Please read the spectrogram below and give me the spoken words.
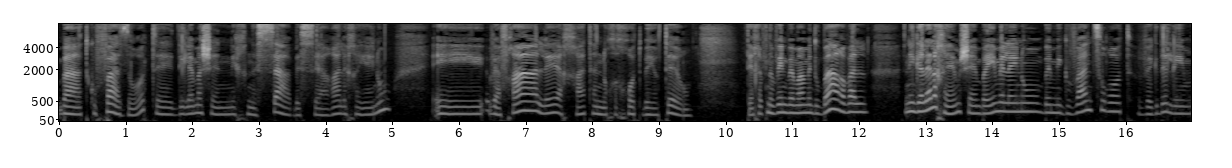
בתקופה הזאת, אה, דילמה שנכנסה בסערה לחיינו אה, והפכה לאחת הנוכחות ביותר. תכף נבין במה מדובר, אבל אני אגלה לכם שהם באים אלינו במגוון צורות וגדלים.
